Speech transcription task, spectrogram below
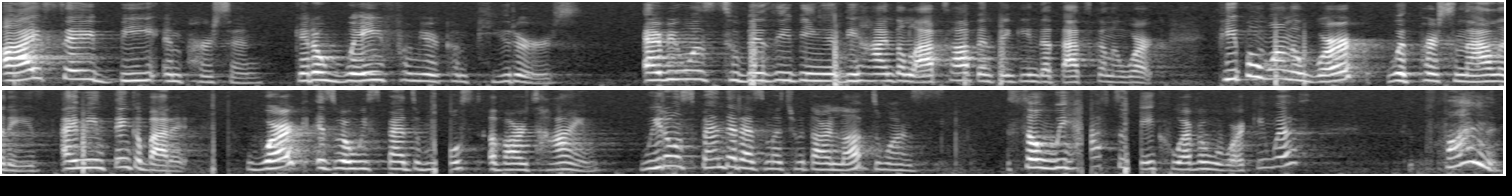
I say be in person. Get away from your computers. Everyone's too busy being behind the laptop and thinking that that's gonna work. People wanna work with personalities. I mean, think about it. Work is where we spend most of our time. We don't spend it as much with our loved ones. So we have to make whoever we're working with fun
